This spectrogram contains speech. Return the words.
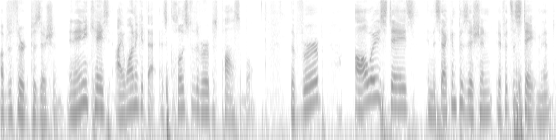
of the third position. In any case, I want to get that as close to the verb as possible. The verb always stays in the second position if it's a statement,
